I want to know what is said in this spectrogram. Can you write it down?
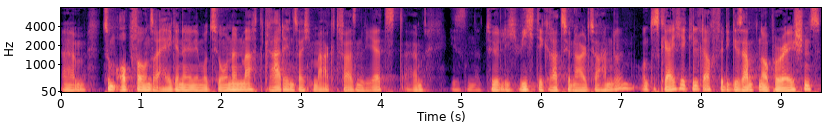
ähm, zum Opfer unserer eigenen Emotionen macht, gerade in solchen Marktphasen wie jetzt, ähm, ist natürlich wichtig, rational zu handeln. Und das Gleiche gilt auch für die gesamten Operations,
